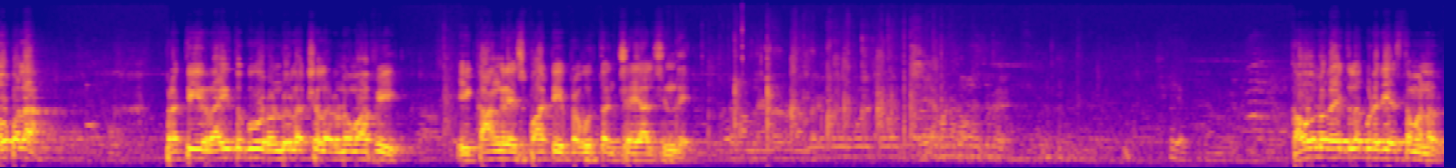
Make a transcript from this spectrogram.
లోపల. ప్రతి రైతుకు రెండు లక్షల రుణమాఫీ ఈ కాంగ్రెస్ పార్టీ ప్రభుత్వం చేయాల్సిందే. కౌలు రైతులకు కూడా చేస్తామన్నారు.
